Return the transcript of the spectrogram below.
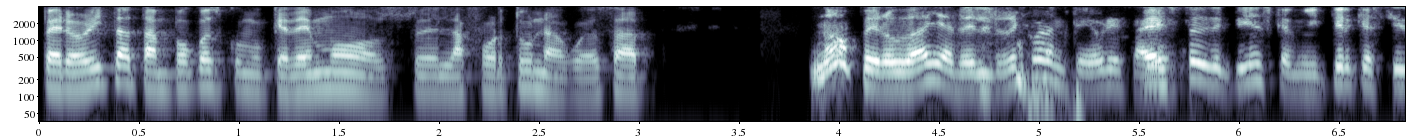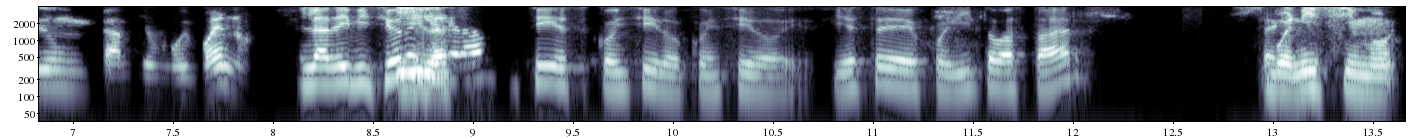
pero ahorita tampoco es como que demos eh, la fortuna, güey. O sea. No, pero vaya, del récord anterior a esto tienes que admitir que ha sido un cambio muy bueno. La división en general, sí, es coincido, coincido. Y este jueguito va a estar buenísimo.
